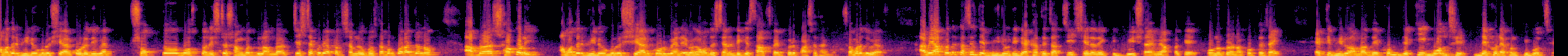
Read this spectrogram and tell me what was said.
আমাদের ভিডিওগুলো শেয়ার করে দিবেন। সত্য, বস্তনিষ্ঠ সংবাদগুলো আমরা চেষ্টা করি আপনাদের সামনে উপস্থাপন করার জন্য। আপনারা সকলেই আমাদের ভিডিওগুলো শেয়ার করবেন এবং আমাদের চ্যানেলটিকে সাবস্ক্রাইব করে পাশে থাকবেন। সম্রাট ভিউয়ার্স আমি আপনাদের কাছে যে ভিডিওটি দেখাতে চাচ্ছি, সেটার একটি বিষয় আমি আপনাকে অনুপ্রেরণা করতে চাই। একটি ভিডিও আমরা দেখুন যে কি বলছে। দেখুন এখন কি বলছে।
